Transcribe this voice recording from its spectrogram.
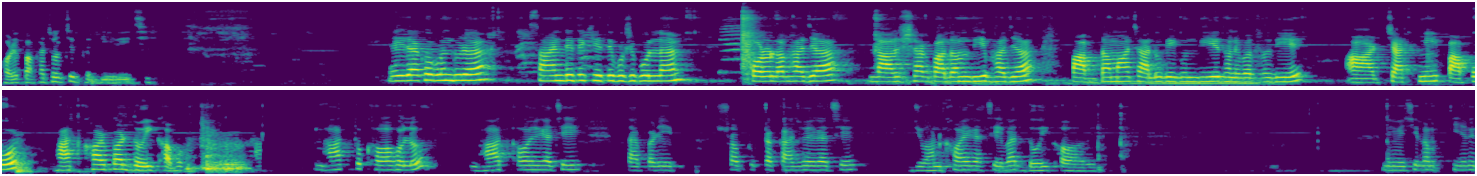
ঘরে পাখা চলছে দিয়ে দিয়েছি। এই দেখো বন্ধুরা, সানডেতে খেতে বসে পড়লাম, করলা ভাজা, লাল শাক, বাদাম দিয়ে ভাজা, পাবদা মাছ, আলু, বেগুন দিয়ে, ধনেপাতা দিয়ে, আর চাটনি, পাঁপড় ভাত খাওয়ার পর দই খাব। ভাত তো খাওয়া হলো। ভাত খাওয়া হয়ে গেছে, তারপরে সব টুকটাক কাজ হয়ে গেছে, জোয়ান খাওয়া গেছে, এবার দই খাওয়া হবে। ভেবেছিলাম কি জানি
